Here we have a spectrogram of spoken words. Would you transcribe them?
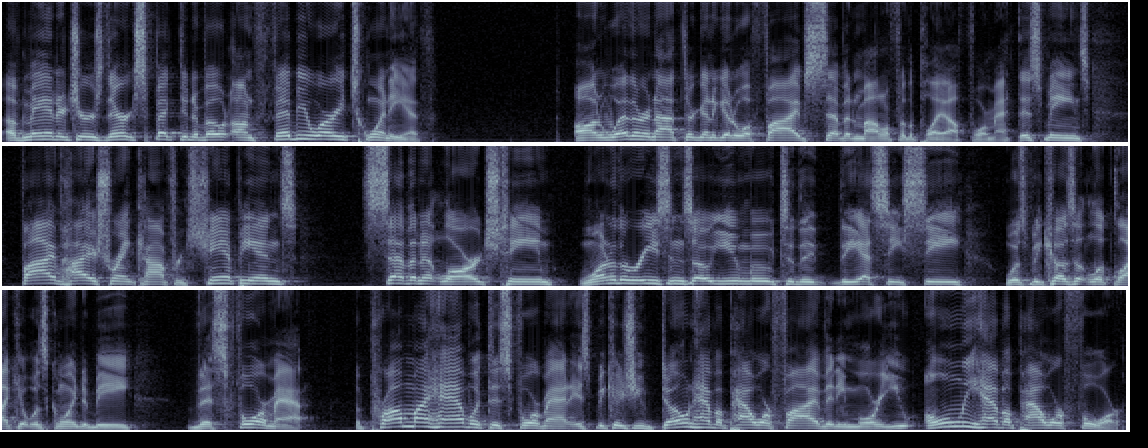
of managers, they're expected to vote on February 20th on whether or not they're going to go to a 5-7 model for the playoff format. This means five highest ranked conference champions, seven at large team. One of the reasons OU moved to the, the SEC was because it looked like it was going to be this format. The problem I have with this format is because you don't have a power five anymore, you only have a power four.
